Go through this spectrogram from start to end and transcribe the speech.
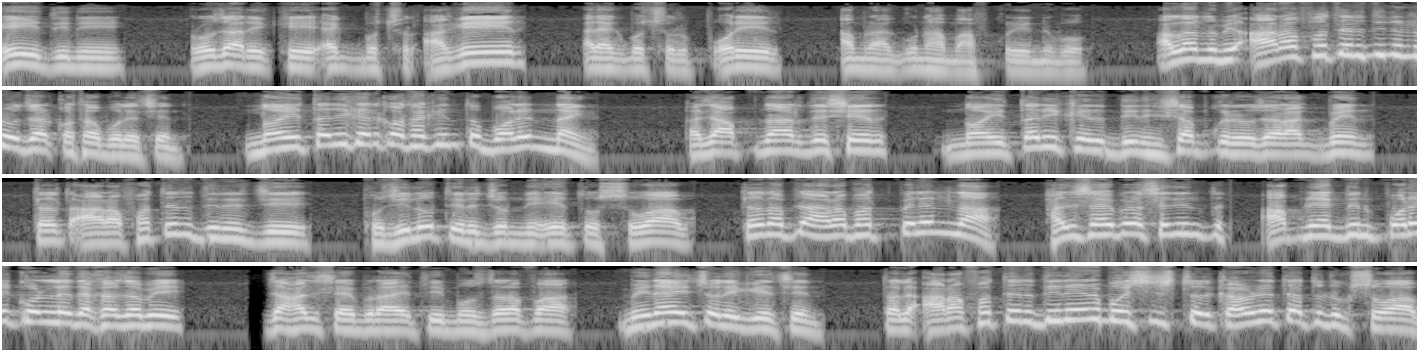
এই দিনে রোজা রেখে এক বছর আগের আর এক বছর পরের আমরা গুনা মাফ করে নেব। আল্লাহ নবী আরাফাতের দিনের রোজার কথা বলেছেন। নয় তারিখের কথা কিন্তু বলেন নাই। কাজে আপনার দেশের নয় তারিখের দিন হিসাব করে রোজা রাখবেন। তাহলে আরাফাতের দিনের যে ফজিলতের জন্য এত সোয়াব তাহলে আপনি আরাফাত পেলেন না। হাজি সাহেবরা সেদিন আপনি একদিন পরে করলে দেখা যাবে যে হাজি সাহেবরা এটি মোজদারাফা মিনাই চলে গিয়েছেন। তাহলে আরাফাতের দিনের বৈশিষ্ট্যের কারণে তো এতটুকু সোয়াব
